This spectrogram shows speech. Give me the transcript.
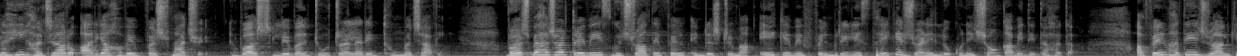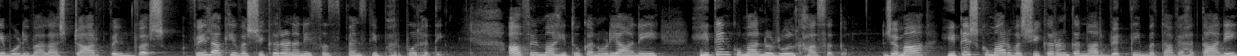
નહીં, હજારો આર્યા હવે વશમાં છે. વર્ષ લેવલ ટુ ટ્રેલરે ધૂમ મચાવી. વર્ષ બે હજાર ત્રેવીસ ગુજરાતી ફિલ્મ ઇન્ડસ્ટ્રીમાં એક એવી ફિલ્મ રિલીઝ થઈ કે જેણે લોકોને ચોંકાવી દીધા હતા. આ ફિલ્મ હતી Janki Bodiwala star film Vash film આખી વશીકરણ અને સસ્પેન્સથી ભરપૂર હતી. આ ફિલ્મમાં હિતુ કનોડિયા અને હિતેન કુમારનો રોલ ખાસ હતો, જેમાં હિતેશ કુમાર વશીકરણ કરનાર વ્યક્તિ બતાવ્યા હતા અને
